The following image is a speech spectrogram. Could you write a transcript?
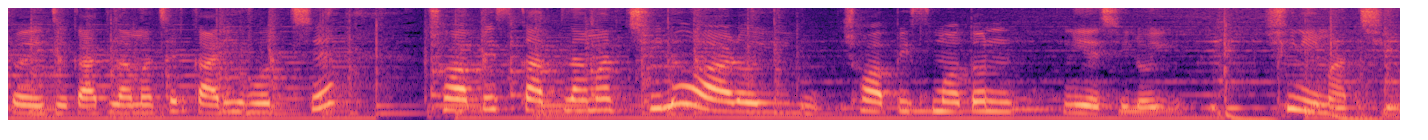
তো এই যে কাতলা মাছের কারি হচ্ছে ছ পিস কাতলা মাছ ছিল আর ওই ছ পিস মতন ইয়ে ছিল ওই শিঙি মাছ ছিল।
